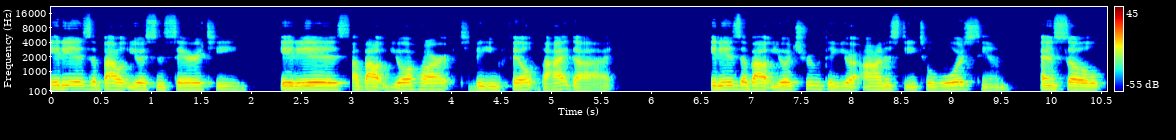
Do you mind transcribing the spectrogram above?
It is about your sincerity, it is about your heart being felt by God. It is about your truth and your honesty towards Him. And so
